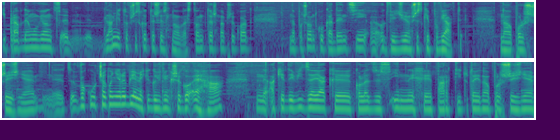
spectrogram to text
I prawdę mówiąc, y, dla mnie to wszystko też jest nowe. Stąd też na przykład na początku kadencji e, odwiedziłem wszystkie powiaty na Opolszczyźnie, y, wokół czego nie robiłem jakiegoś większego echa, y, a kiedy widzę, jak koledzy z innych partii tutaj na Opolszczyźnie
